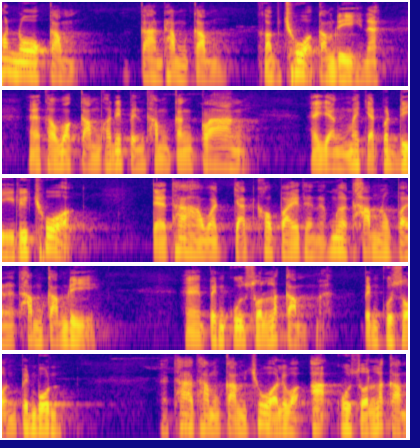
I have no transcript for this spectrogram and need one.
มโนกรรม การทำกรรมกรรมชั่วกรรมดีนะคำว่ากรรมเขานี่เป็นคำกลางกลาง ยังไม่จัดว่าดีหรือชั่ว แต่ถ้าหาว่าจัดเข้าไปนะเมื่อทำลงไปนะทำกรรมดี เป็นกุศลกรรม เป็นกุศลเป็นบุญ ถ้าทำกรรมชั่วเรียกว่าอากุศลกรรม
